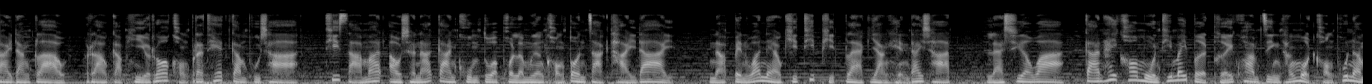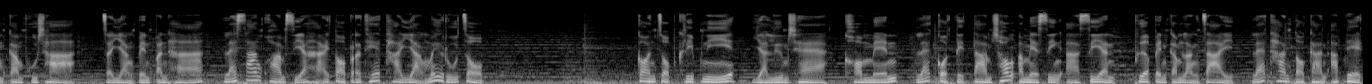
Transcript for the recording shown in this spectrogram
รายดังกล่าว ราวกับฮีโร่ของประเทศกัมพูชา ที่สามารถเอาชนะการคุมตัวพลเมืองของตนจากไทยได้ นับเป็นว่าแนวคิดที่ผิดแปลกอย่างเห็นได้ชัดและเชื่อว่าการให้ข้อมูลที่ไม่เปิดเผยความจริงทั้งหมดของผู้นำกัมพูชา จะยังเป็นปัญหาและสร้างความเสียหายต่อประเทศไทยอย่างไม่รู้จบ ก่อนจบคลิปนี้อย่าลืมแชร์ คอมเมนต์ และกดติดตามช่อง Amazing ASEAN เพื่อเป็นกำลังใจและทันต่อการอัปเดต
